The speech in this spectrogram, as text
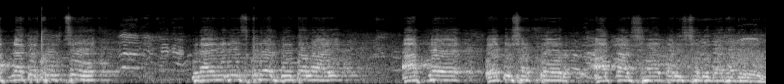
আপনাকে খুঁজছে প্রাইমারি স্কুলের দোতলায়। আপনি অতি সত্তর আপনার সহপারীর সাথে দেখা করুন।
